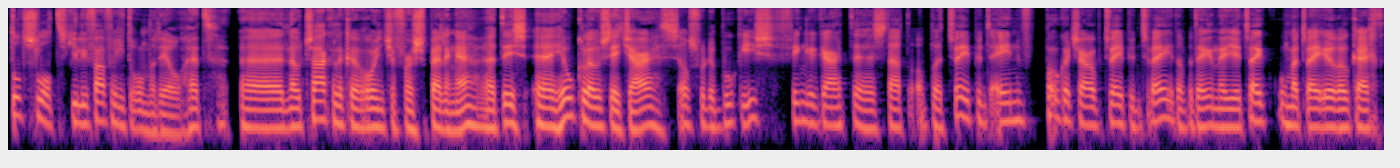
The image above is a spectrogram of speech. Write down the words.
Tot slot, jullie favoriete onderdeel. Het eh, noodzakelijke rondje voorspellingen. Het is eh, heel close dit jaar, zelfs voor de bookies. Fingergaard eh, staat op eh, 2,1, Pogacar op 2,2. Dat betekent dat je 2,2 euro krijgt.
